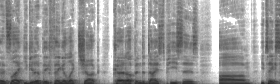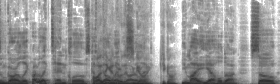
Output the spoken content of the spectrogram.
It's like you get a big thing of like chuck, cut it up into diced pieces. Um, you take some garlic, probably like 10 cloves. Oh, I think I know where like this is going. Keep going. You might, yeah. Hold on. So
